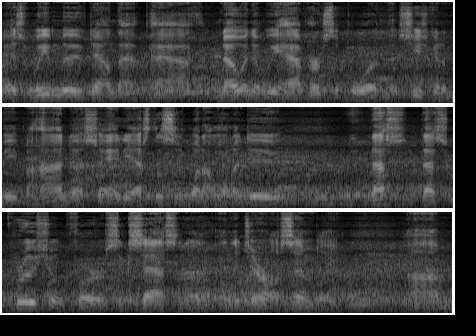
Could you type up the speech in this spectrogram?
as we move down that path, knowing that we have her support and that she's going to be behind us, saying, "Yes, this is what I want to do." That's that's crucial for success in the, in the General Assembly. Um,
